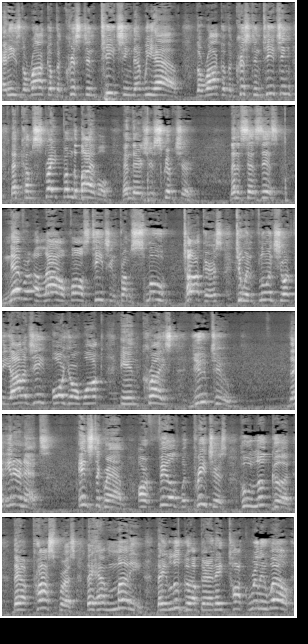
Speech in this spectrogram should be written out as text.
and he's the rock of the Christian teaching that we have. The rock of the Christian teaching that comes straight from the Bible. And there's your scripture. Then it says this never allow false teaching from smooth talkers to influence your theology or your walk in Christ. YouTube, the internet, Instagram are filled with preachers who look good. They are prosperous. They have money. They look good up there and they talk really well.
